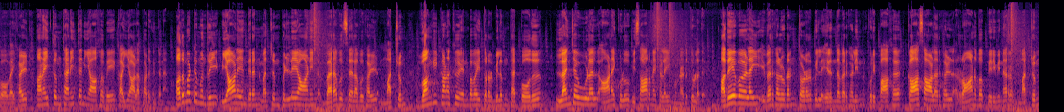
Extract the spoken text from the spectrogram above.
கோவைகள் அனைத்தும் தனித்தனியாகவே கையாளப்படுகின்றன. அது மட்டுமின்றி வியாழேந்திரன் மற்றும் பிள்ளையானின் வரவு செலவுகள் மற்றும் வங்கி கணக்கு என்பவை தொடர்பிலும் தற்போது லஞ்ச ஊழல் ஆணைக்குழு விசாரணைகளை முன்னெடுத்துள்ளது. அதேவேளை இவர்களுடன் தொடர்பில் இருந்தவர்களின் குறிப்பாக காசாளர்கள் இராணுவ பிரிவினர் மற்றும்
